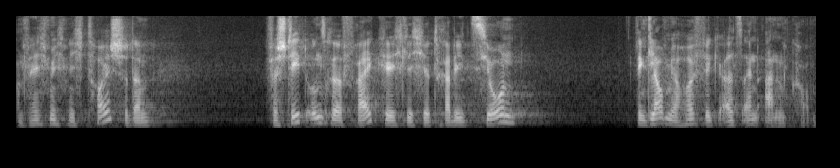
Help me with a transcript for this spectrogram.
Und wenn ich mich nicht täusche, dann versteht unsere freikirchliche Tradition den Glauben ja häufig als ein Ankommen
